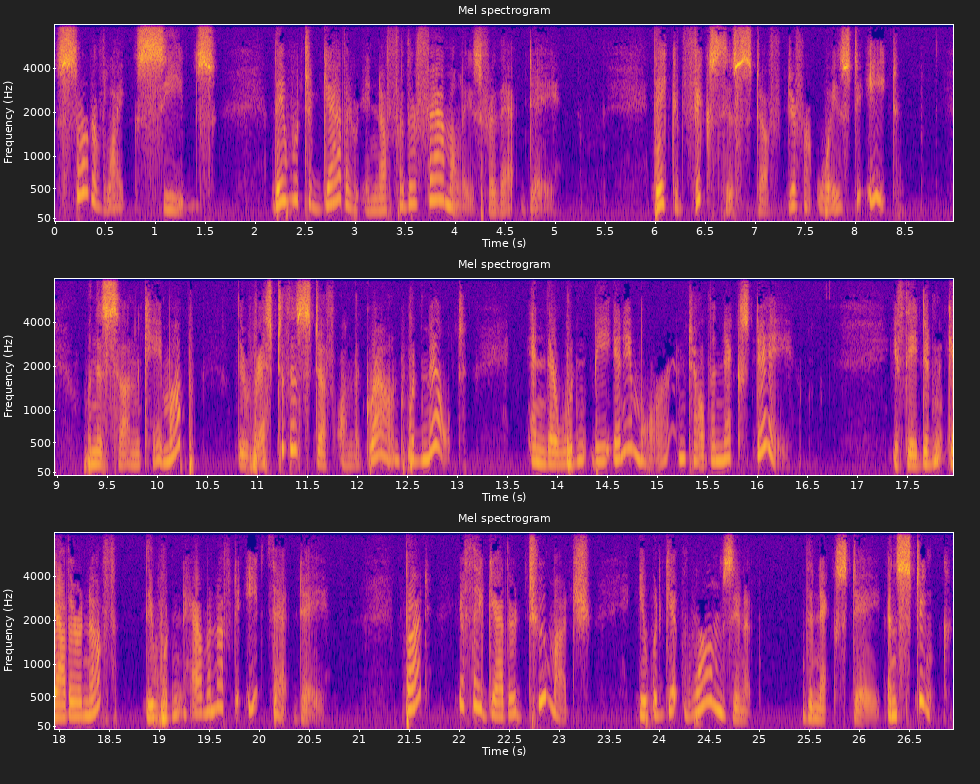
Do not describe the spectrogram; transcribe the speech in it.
sort of like seeds. They were to gather enough for their families for that day. They could fix this stuff different ways to eat. When the sun came up, the rest of the stuff on the ground would melt, and there wouldn't be any more until the next day. If they didn't gather enough, they wouldn't have enough to eat that day. But if they gathered too much, it would get worms in it the next day and stink.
